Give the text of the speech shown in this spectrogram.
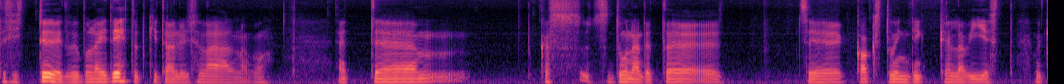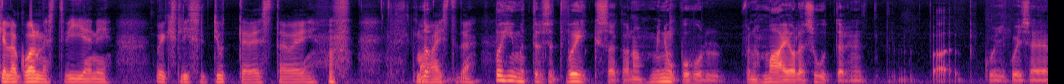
tõsist tööd võib-olla ei tehtudki talvisel ajal nagu, et ähm, kas sa tunned, et äh, see kaks tundi kella viiest või kella kolmest viieni võiks lihtsalt jutte vesta või maha no, istuda? põhimõtteliselt võiks, aga noh, minu puhul või noh, ma ei ole suuteline, kui, kui see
